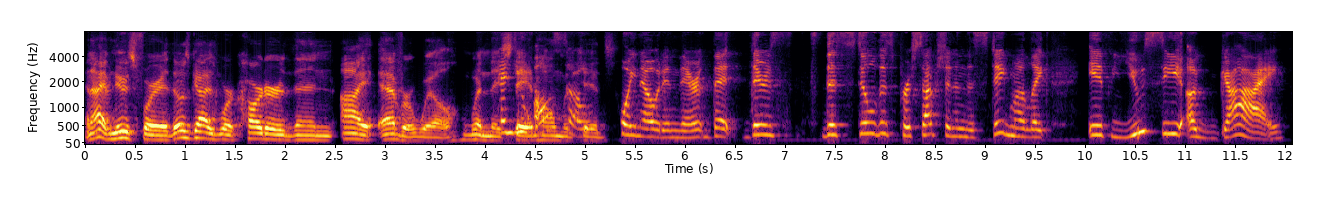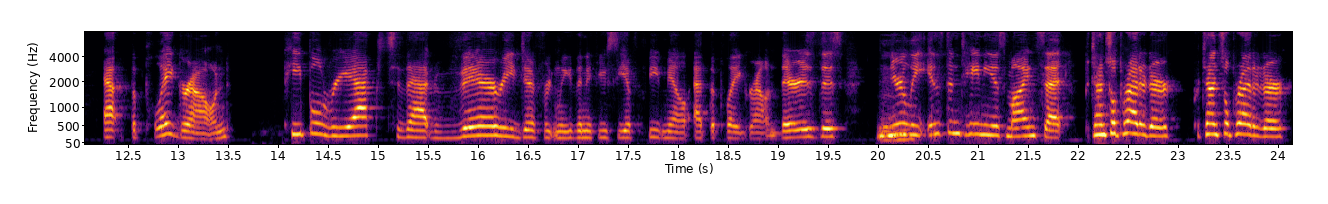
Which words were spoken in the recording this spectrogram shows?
And I have news for you. Those guys work harder than I ever will when they and stay at home with kids. Point out in there that there's this still this perception and the stigma like if you see a guy at the playground people react to that very differently than if you see a female at the playground. There is this mm-hmm. nearly instantaneous mindset potential predator, potential predator,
